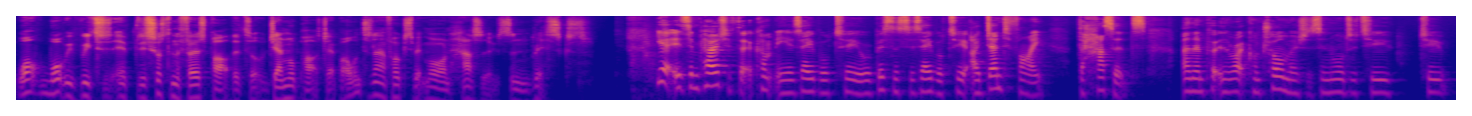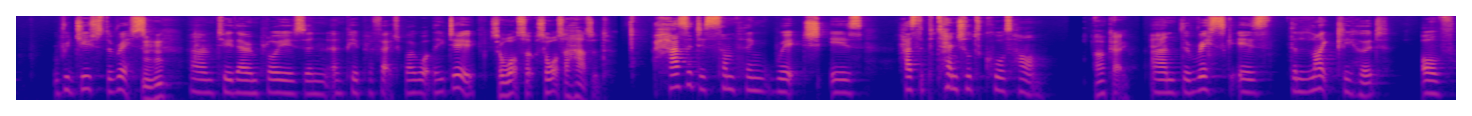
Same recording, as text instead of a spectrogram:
what what we've discussed in the first part, the sort of general part to it, but I want to now focus a bit more on hazards and risks. Yeah, it's imperative that a company is able to, or a business is able to, identify the hazards and then put in the right control measures in order to to reduce the risk mm-hmm. um, to their employees and, and people affected by what they do. So what's a, so what's a hazard? A hazard is something which is has the potential to cause harm. Okay. And the risk is the likelihood of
